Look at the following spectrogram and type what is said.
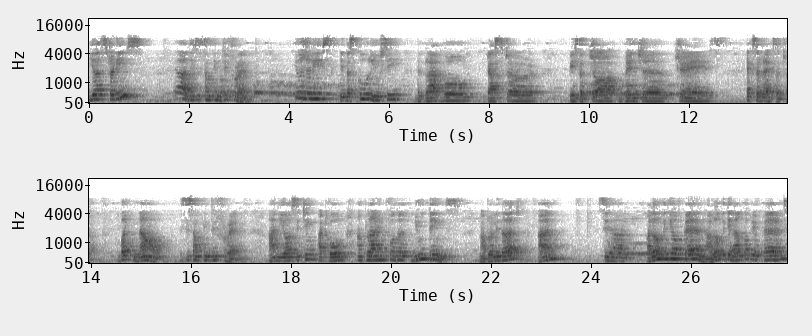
Year studies? Yeah, this is something different. Usually in the school you see the blackboard, duster, piece of chalk, benches, chairs, etc. etc. But now this is something different and you are sitting at home and planning for the new things. Not only that and along with your parents, along with the help of your parents,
